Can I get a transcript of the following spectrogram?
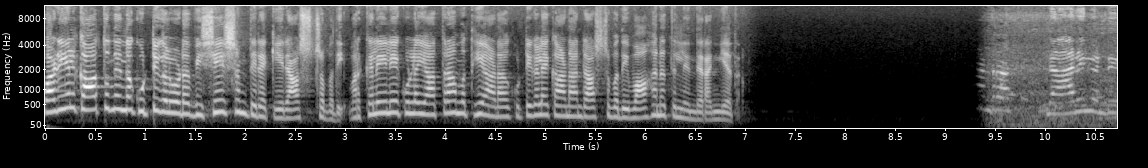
വഴിയിൽ കാത്തുനിന്ന കുട്ടികളോട് വിശേഷം തിരക്കി രാഷ്ട്രപതി. വർക്കലയിലേക്കുള്ള യാത്രാമധ്യയാണ് കുട്ടികളെ കാണാൻ രാഷ്ട്രപതി വാഹനത്തിൽ നിന്നിറങ്ങിയത്. ഞാനും കണ്ട്.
